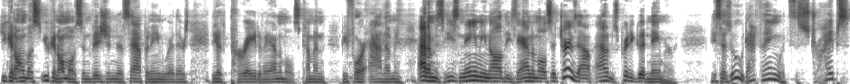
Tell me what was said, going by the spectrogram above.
You can almost you can almost envision this happening where there's the parade of animals coming before Adam. And Adam's he's naming all these animals. It turns out Adam's pretty good namer. He says, "Ooh, that thing with the stripes,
